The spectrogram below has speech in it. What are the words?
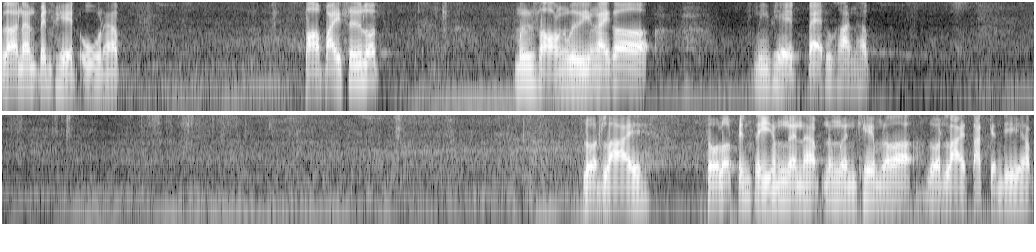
แล้วนั้นเป็นเพจอู่นะครับ ต่อไปซื้อรถ มือสองหรือยังไงก็มีเพจแปะทุกคันครับ ลวดลาย ตัวรถเป็นสีน้ำเงินครับ น้ำเงินเข้มแล้วก็ลวดลายตัดกันดีครับ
